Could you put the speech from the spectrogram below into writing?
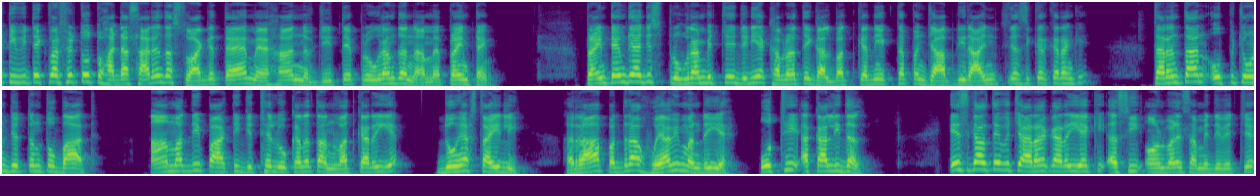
ਟੀਵੀ ਤੇ ਇੱਕ ਵਾਰ ਫਿਰ ਤੋਂ ਤੁਹਾਡਾ ਸਾਰਿਆਂ ਦਾ ਸਵਾਗਤ ਹੈ। ਮੈਂ ਹਾਂ ਨਵਜੀਤ ਤੇ ਪ੍ਰੋਗਰਾਮ ਦਾ ਨਾਮ ਹੈ ਪ੍ਰਾਈਮ ਟਾਈਮ। ਪ੍ਰਾਈਮ ਟਾਈਮ ਦੇ ਅੱਜ ਇਸ ਪ੍ਰੋਗਰਾਮ ਵਿੱਚ ਜਿਹੜੀਆਂ ਖਬਰਾਂ ਤੇ ਗੱਲਬਾਤ ਕਰਨੀ ਇੱਕ ਤਾਂ ਪੰਜਾਬ ਦੀ ਰਾਜਨੀਤੀ ਦਾ ਜ਼ਿਕਰ ਕਰਾਂਗੇ। ਤਰਨਤਾਰਨ ਉਪ ਚੋਣ ਜਿੱਤਣ ਤੋਂ ਬਾਅਦ ਆਮ ਆਦਮੀ ਪਾਰਟੀ ਜਿੱਥੇ ਲੋਕਾਂ ਦਾ ਧੰਨਵਾਦ ਕਰ ਰਹੀ ਹੈ 2027 ਲਈ ਰਾਹ ਪੱਧਰਾ ਹੋਇਆ ਵੀ ਮੰਨ ਰਹੀ ਹੈ, ਉੱਥੇ ਅਕਾਲੀ ਦਲ। ਇਸ ਗੱਲ ਤੇ ਵਿਚਾਰਾਂ ਕਰ ਰਹੀ ਹੈ ਕਿ ਅਸੀਂ ਆਉਣ ਵਾਲੇ ਸਮੇਂ ਦੇ ਵਿੱਚ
